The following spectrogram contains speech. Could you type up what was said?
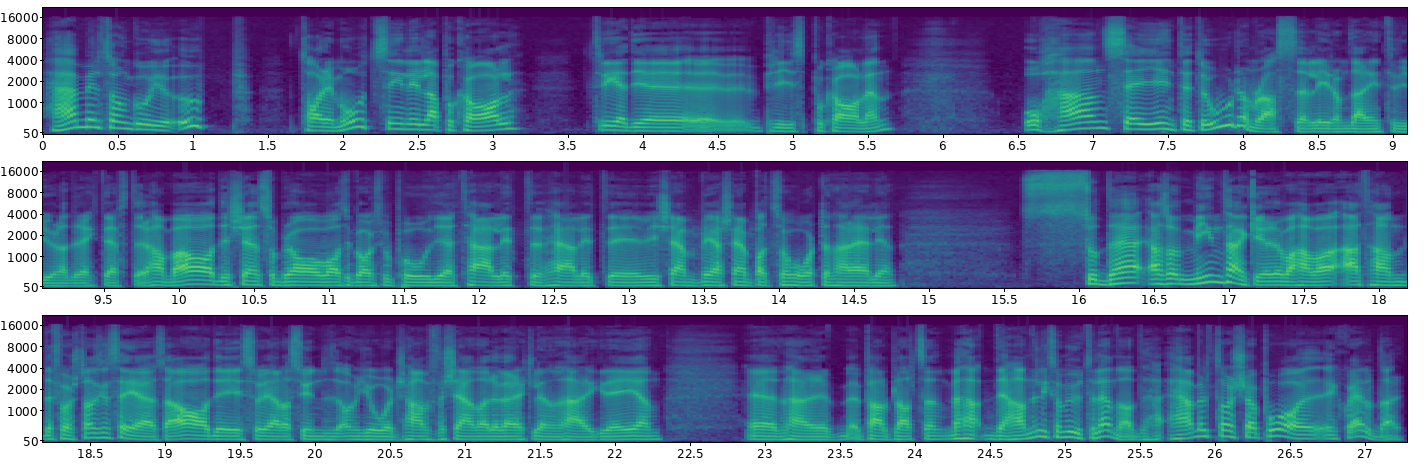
Hamilton går ju upp, tar emot sin lilla pokal, tredje eh, prispokalen. Och han säger inte ett ord om Russell i de där intervjuerna direkt efter. Han bara, ah, det känns så bra att vara tillbaka på podiet, härligt, härligt, eh, vi, kämp, vi har kämpat så hårt den här helgen. Så där, alltså min tanke det var han att han, det första han ska säga är så här, ah, det är så jävla synd om George, han förtjänade verkligen den här grejen, Eh, den här pallplatsen. Men han, han är liksom utelämnad. Hamilton kör på eh, själv där.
